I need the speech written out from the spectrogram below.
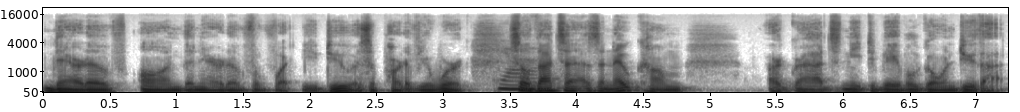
narrative on the narrative of what you do as a part of your work. Yeah. So that's a, as an outcome, our grads need to be able to go and do that.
